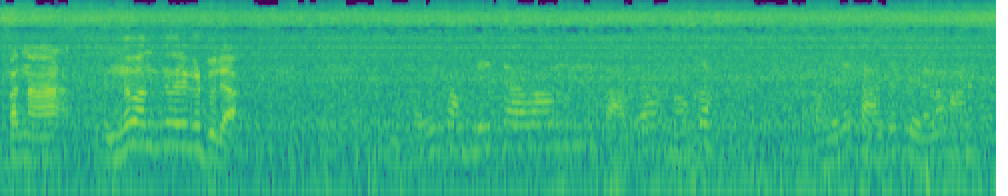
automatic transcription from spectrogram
അപ്പൊ ഇന്ന് വന്നിട്ട് കിട്ടൂല? കംപ്ലീറ്റ് ആവാൻ സാധ്യത നോക്കാം. അതിന്റെ സാധ്യത വിരളമാണ്.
